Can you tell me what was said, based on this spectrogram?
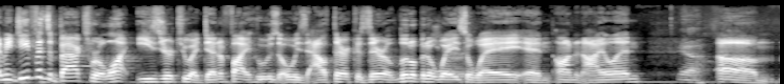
I mean, defensive backs were a lot easier to identify who was always out there because they're a little bit of ways away and on an island. Yeah. Um,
